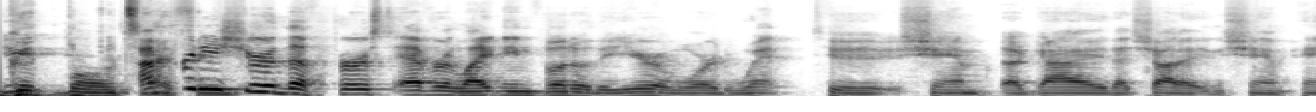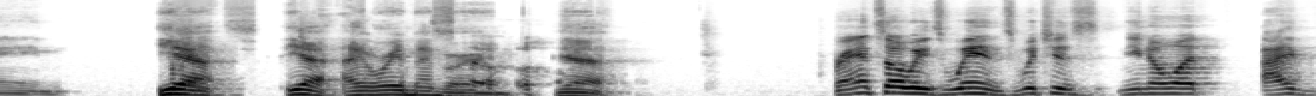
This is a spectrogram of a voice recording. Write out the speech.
good bolts. I'm I pretty think. sure the first ever Lightning Photo of the Year award went to Cham- a guy that shot it in Champagne. Yeah, yeah, I remember so, him. Yeah, France always wins, which is you know what I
